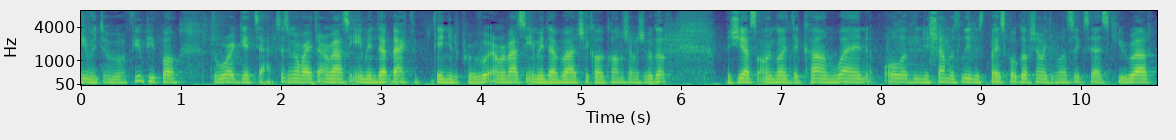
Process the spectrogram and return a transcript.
even to a few people, the word gets out. It says, right there, back to Indian to prove it. Mashiach is only going to come when all of the neshamas leave this place. Kol Shem Pasuk says, Kirach,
